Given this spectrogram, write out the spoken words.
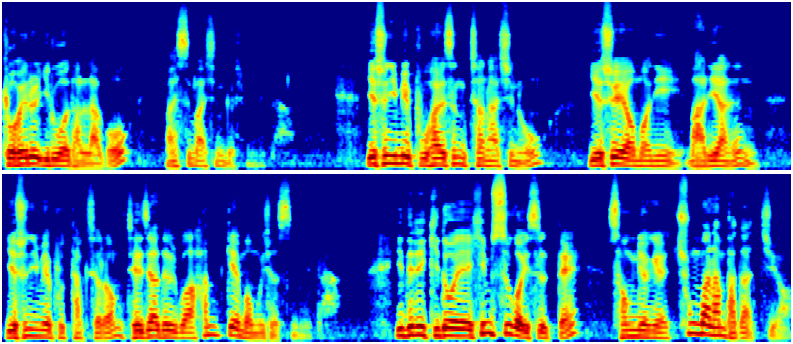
교회를 이루어 달라고 말씀하신 것입니다. 예수님이 부활 승천하신 후 예수의 어머니 마리아는 예수님의 부탁처럼 제자들과 함께 머무셨습니다. 이들이 기도에 힘쓰고 있을 때 성령의 충만함 받았지요.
